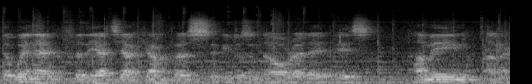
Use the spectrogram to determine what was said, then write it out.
The winner for the Etihad campus, if he doesn't know already, is Hamim Ahmed.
